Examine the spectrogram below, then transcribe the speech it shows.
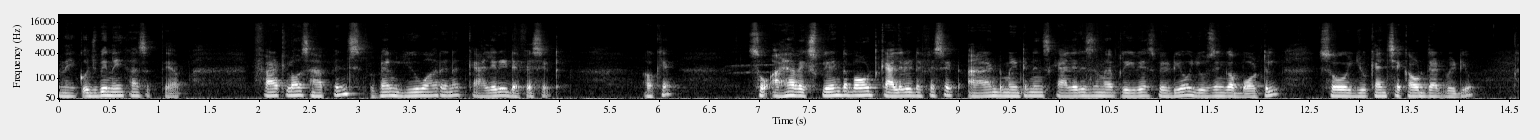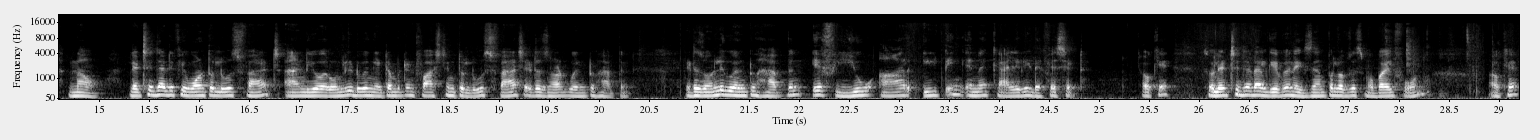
नहीं कुछ भी नहीं खा सकते आप fat loss happens when you are in a calorie deficit. Okay? So i have explained about calorie deficit and maintenance calories in my previous video using a bottle. So you can check out that video. Now let's say that if you want to lose fats and you are only doing intermittent fasting to lose fats it is not going to happen. It is only going to happen if you are eating in a calorie deficit. Okay? So let's say that i'll give an example of this mobile phone. Okay?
